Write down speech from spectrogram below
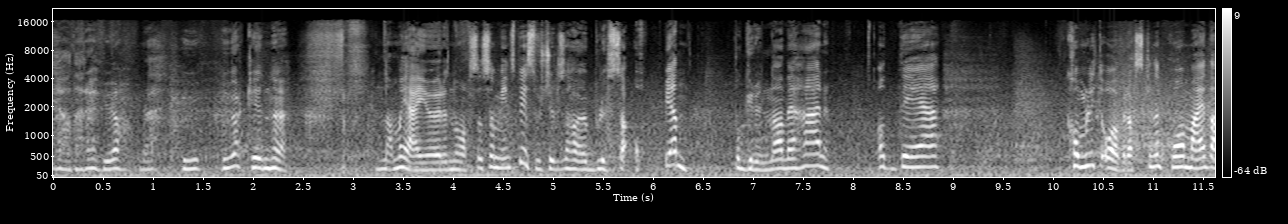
Ja, der er hun, ja. Ble- Hun, hun er tynn, hun. Da må jeg gjøre noe også. Så min spiseforstyrrelse har jo blussa opp igjen av det her. Og det kom litt overraskende på meg, da.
